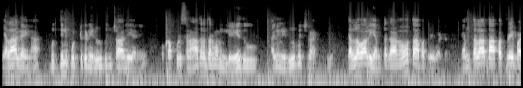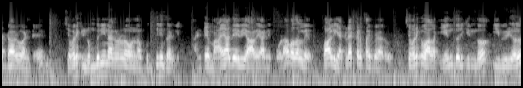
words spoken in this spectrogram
ఎలాగైనా బుద్ధిని పుట్టుక నిరూపించాలి అని ఒకప్పుడు సనాతన ధర్మం లేదు అని నిరూపించడానికి తెల్లవాళ్ళు ఎంతగానో తాపత్రయపడ్డారు. ఎంతలా తాపత్రయపడ్డారు అంటే చివరికి లుంబిని నగరంలో ఉన్న బుద్ధిని తల్లి అంటే మాయాదేవి ఆలయాన్ని కూడా వదలలేదు. వాళ్ళు ఎక్కడెక్కడ తవ్వారు చివరికి వాళ్ళకి ఏం దొరికిందో ఈ వీడియోలో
